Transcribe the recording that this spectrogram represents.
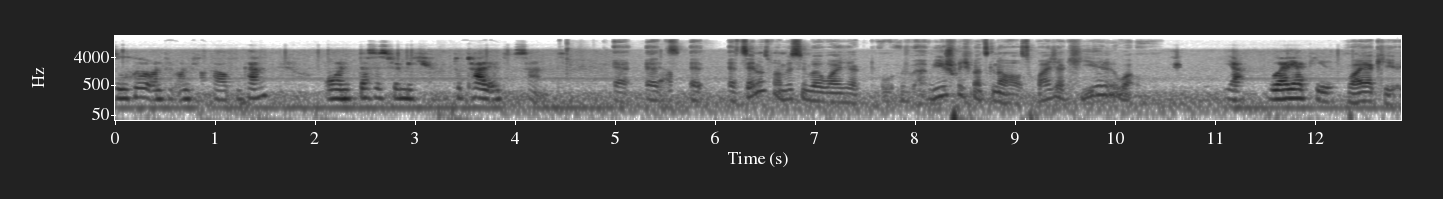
suche und, und verkaufen kann. Und das ist für mich total interessant. Er, er, ja. er, erzähl uns mal ein bisschen über Guayaquil. Wie spricht man es genau aus? Guayaquil? Ja, Guayaquil. Guayaquil.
